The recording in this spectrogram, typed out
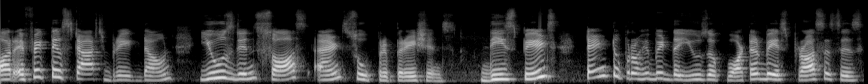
or effective starch breakdown used in sauce and soup preparations. These speeds tend to prohibit the use of water-based processes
